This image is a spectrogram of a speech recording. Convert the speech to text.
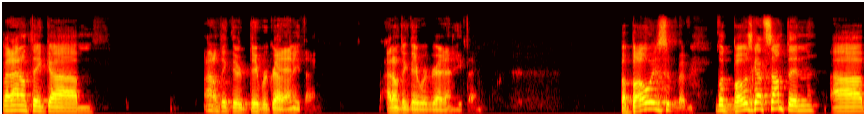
but I don't think um, I don't think they they regret anything. I don't think they regret anything. But Bo is look. Bo's got something. Uh,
